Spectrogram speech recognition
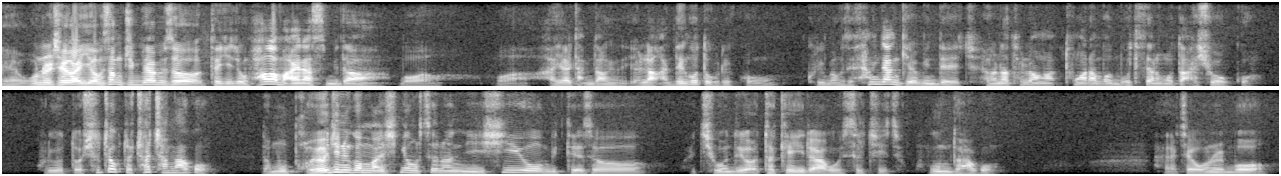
예, 오늘 제가 이 영상 준비하면서 되게 좀 화가 많이 났습니다. 뭐, 뭐 IR 담당 연락 안 된 것도 그랬고 그리고 명세 상장 기업인데 전화 통화, 통화를 한번 못했다는 것도 아쉬웠고 그리고 또 실적도 처참하고 너무 보여지는 것만 신경 쓰는 이 CEO 밑에서 직원들이 어떻게 일을 하고 있을지 궁금도 하고 예, 제가 오늘 뭐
